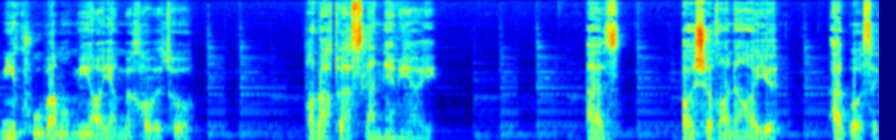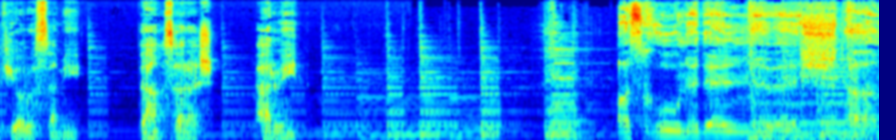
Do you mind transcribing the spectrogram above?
میکوبم و میآیم به خواب تو. آن وقت تو اصلا نمیایی. از عاشقانه های عباس کیارستمی به همسرش پروین. از خون دل نوشتم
